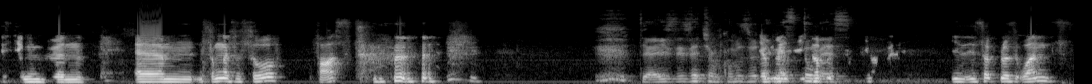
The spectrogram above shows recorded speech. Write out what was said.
Das singen würden. Ähm, sagen wir es so, fast. Der ist, ist jetzt schon kommen, so ja, was Dummes. Ich, ich, sag bloß eins,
